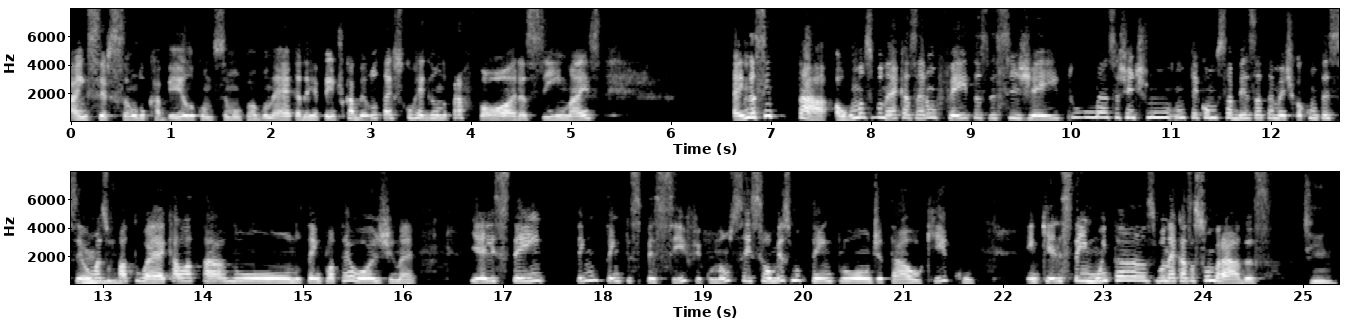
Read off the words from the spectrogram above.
a inserção do cabelo quando você montou a boneca, de repente o cabelo tá escorregando pra fora, assim, mas ainda assim, tá, algumas bonecas eram feitas desse jeito, mas a gente não, não tem como saber exatamente o que aconteceu, mas o Uhum. fato é que ela tá no, no templo até hoje, né? E eles têm, têm um templo específico, não sei se é o mesmo templo onde tá o Kiko, em que eles têm muitas bonecas assombradas. Sim.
